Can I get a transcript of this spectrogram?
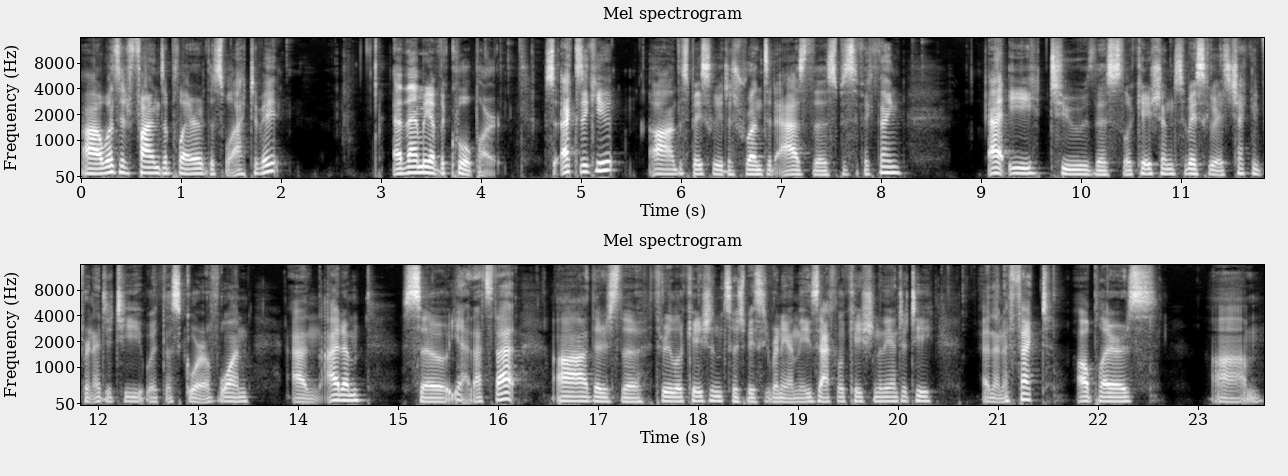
uh, once it finds a player, this will activate. And then we have the cool part. So execute, uh, this basically just runs it as the specific thing at E to this location. So basically it's checking for an entity with a score of one and an item. So yeah, that's that. Uh, there's the three locations, so it's basically running on the exact location of the entity. And then effect, all players. Um,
